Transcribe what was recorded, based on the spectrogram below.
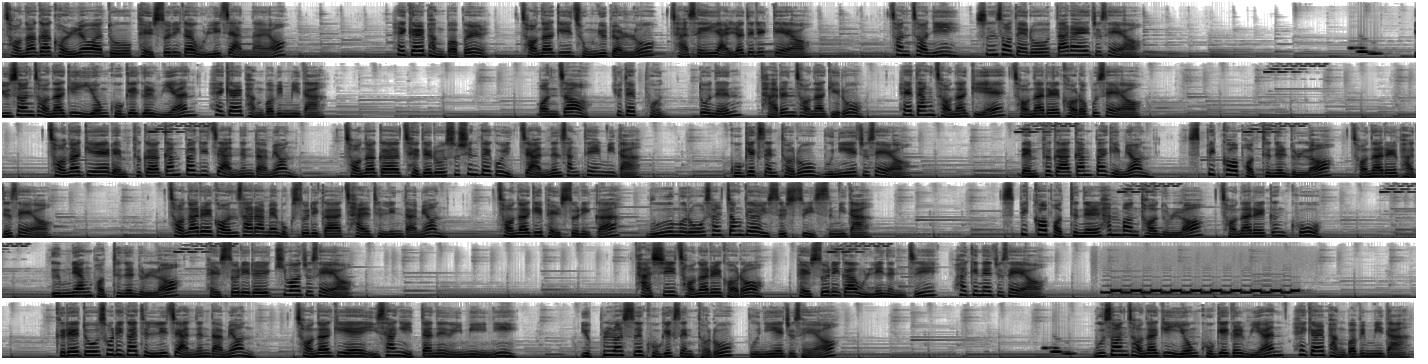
전화가 걸려와도 벨소리가 울리지 않나요? 해결 방법을 전화기 종류별로 자세히 알려드릴게요. 천천히 순서대로 따라해 주세요. 유선 전화기 이용 고객을 위한 해결 방법입니다. 먼저 휴대폰 또는 다른 전화기로 해당 전화기에 전화를 걸어보세요. 전화기의 램프가 깜빡이지 않는다면 전화가 제대로 수신되고 있지 않는 상태입니다. 고객센터로 문의해 주세요. 램프가 깜빡이면 스피커 버튼을 눌러 전화를 받으세요. 전화를 건 사람의 목소리가 잘 들린다면 전화기 벨소리가 무음으로 설정되어 있을 수 있습니다. 스피커 버튼을 한 번 더 눌러 전화를 끊고 음량 버튼을 눌러 벨소리를 키워주세요. 다시 전화를 걸어 벨소리가 울리는지 확인해 주세요. 그래도 소리가 들리지 않는다면 전화기에 이상이 있다는 의미이니 유플러스 고객센터로 문의해 주세요. 무선 전화기 이용 고객을 위한 해결 방법입니다.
